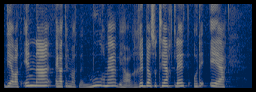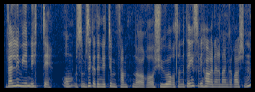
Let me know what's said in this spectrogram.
vi har vært inne, jeg har til og med hatt min mor med, vi har rydda og sortert litt. Og det er veldig mye nyttig, om, som sikkert er nyttig om 15 år og 20 år. og sånne ting, Så vi har nede i den garasjen.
